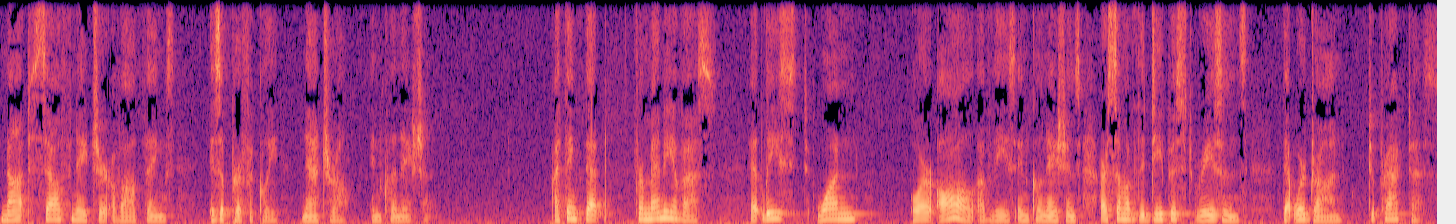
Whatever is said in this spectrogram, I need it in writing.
not self nature of all things is a perfectly natural inclination. I think that for many of us, at least one or all of these inclinations are some of the deepest reasons that we're drawn to practice.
